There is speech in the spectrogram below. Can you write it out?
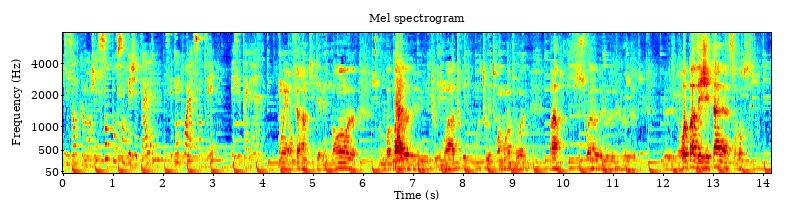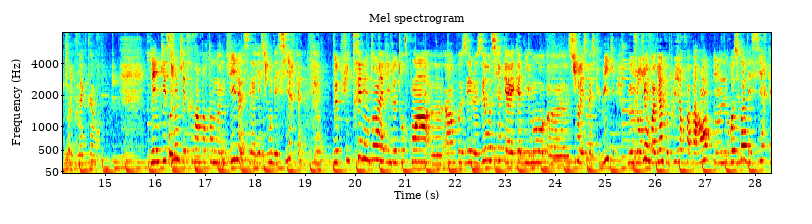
disant que manger 100% végétal, c'est bon pour la santé et c'est agréable. Oui, en faire un petit événement, pourquoi pas tous les mois, tous les deux mois, tous les trois mois, pour voilà, que ce soit le, repas végétal à 100%. Exactement. Il y a une question qui est très importante dans notre ville, c'est la question des cirques. Depuis très longtemps, la ville de Tourcoing euh, a imposé le zéro cirque avec animaux euh, sur l'espace public, mais aujourd'hui on voit bien que plusieurs fois par an, on reçoit des cirques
